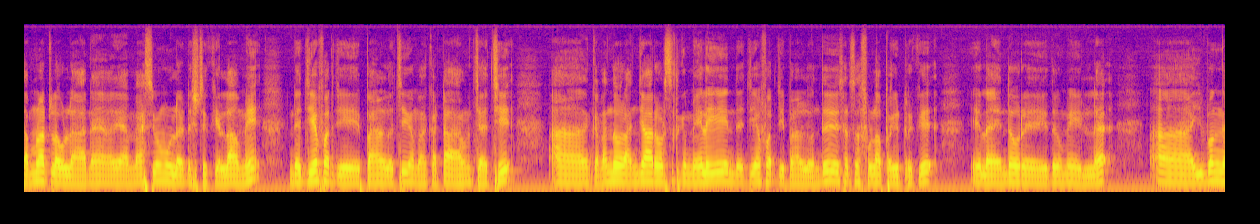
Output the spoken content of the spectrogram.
தமிழ்நாட்டில் உள்ள நிறைய மேக்ஸிமம் உள்ள டிஸ்ட்ரிக் எல்லாமே இந்த ஜிஎஃப்ஆர்ஜி பேனல் வச்சு நம்ம கட்ட ஆரம்பித்தாச்சு கடந்த ஒரு அஞ்சாறு வருஷத்துக்கு மேலேயே இந்த ஜிஎஃப்ஆர்ஜி பேனல் வந்து சக்ஸஸ்ஃபுல்லாக போயிட்டுருக்கு. இதில் எந்த ஒரு இதுவுமே இல்லை. இவங்க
